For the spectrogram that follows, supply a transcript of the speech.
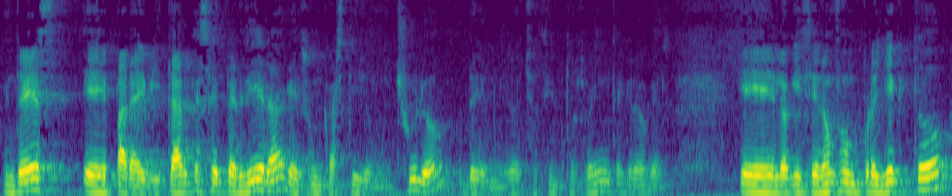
Entonces, eh, para evitar que se perdiera, que es un castillo muy chulo, de 1820 creo que es, eh, lo que hicieron fue un proyecto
